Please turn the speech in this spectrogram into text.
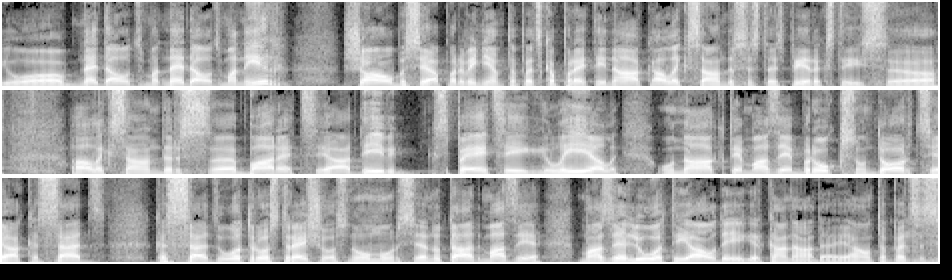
Jo nedaudz, nedaudz man ir šaubas jā, par viņiem, tāpēc ka pretī nāk Aleksandrs, es teicu, pierakstījis uh, Aleksandrs uh, Barets, jā, divi spēcīgi, lieli, un nāk tie mazie bruks un dorts, ja, kas, sedz, kas sedz otros, trešos numurus. Ja, nu, tādi mazie, mazie ļoti jaudīgi ir Kanādai. Ja, tāpēc, es,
